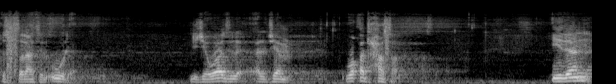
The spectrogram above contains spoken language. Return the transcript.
بالصلاة الأولى لجواز الجمع وقد حصل. إذن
